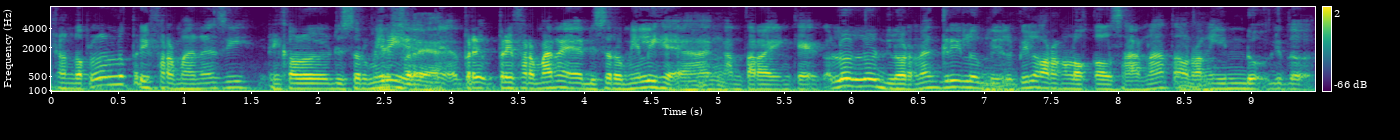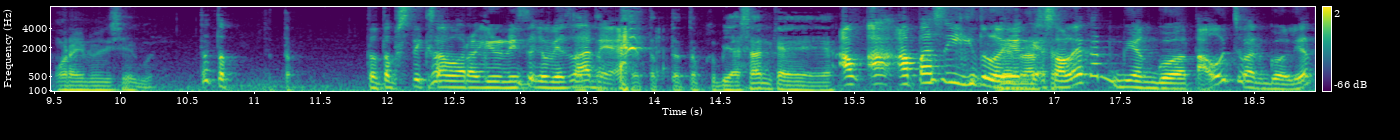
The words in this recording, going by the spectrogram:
anggaplah lu prefer mana sih? Nih kalau disuruh milih Prefer ya, ya? pre- prefer mana ya disuruh milih ya antara yang kayak lu lu di luar negeri lu pilih, pilih orang lokal sana atau orang Indo gitu. orang Indonesia gue Tetap tetap stick sama orang Indonesia kebiasaan ya. tetap tetap kebiasaan kayak ya A- a- apa sih gitu loh Dan yang kayak rasa- soalnya kan yang gue tahu cuman gue lihat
